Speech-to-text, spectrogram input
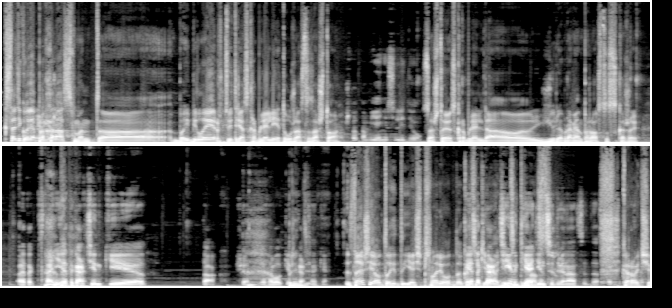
Кстати говоря, про харасмент Бэйби Лейер в Твиттере оскорбляли, это ужасно. За что? Что там, я не следил. За что ее оскорбляли, да. Э, Юрий Абрамян, пожалуйста, скажи. Это, кстати, это картинки... Так, сейчас, я забыл какие картинки. Знаешь, я вот я сейчас посмотрел картинки Это картинки 11-12, да. Спасибо. Короче,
